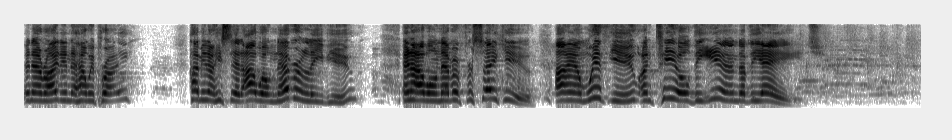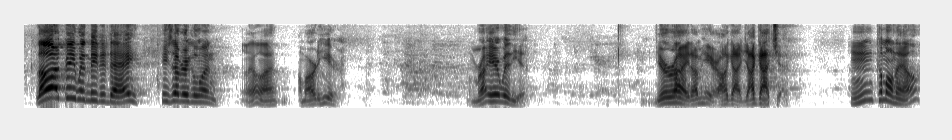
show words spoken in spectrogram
Isn't that right? Isn't that how we pray? How many know he said, I will never leave you and I will never forsake you. I am with you until the end of the age. Lord, be with me today. He's over there going, Well, I, I'm already here. I'm right here with you. You're right, I'm here. I got you. I got you. Hmm? Come on now.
